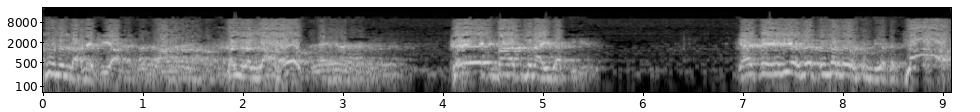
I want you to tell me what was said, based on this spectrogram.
रसूलुल्लाह ने किया है। सल्लल्लाहु फिर एक बात बनाई जाती है। कहते हैं जी, हज़रत उमर ने हुक्म दिया था, जाओ,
